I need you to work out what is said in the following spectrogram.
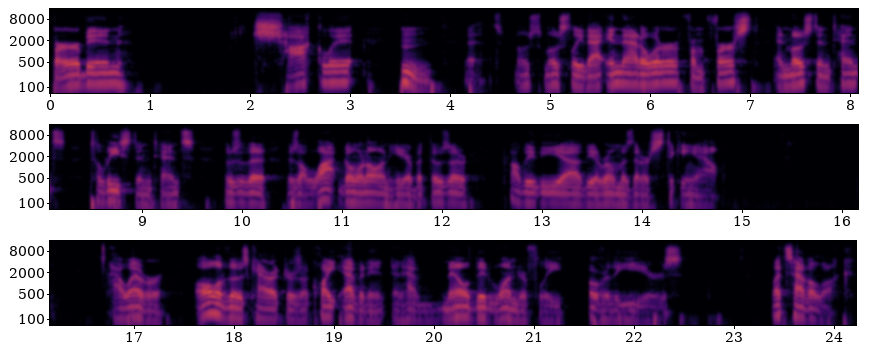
bourbon, chocolate. Hmm. It's most mostly that in that order from first and most intense to least intense. Those are the there's a lot going on here, but those are probably the uh, the aromas that are sticking out. However, all of those characters are quite evident and have melded wonderfully over the years. Let's have a look.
